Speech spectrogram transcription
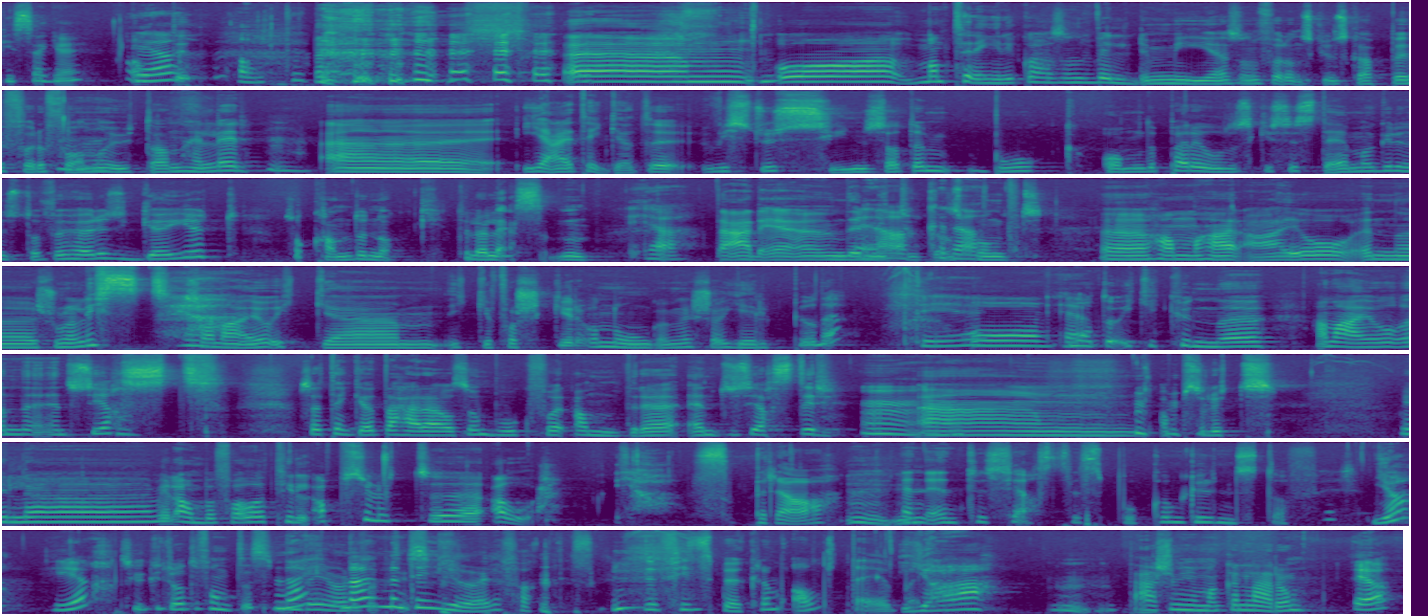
Tiss er gøy. Ja, Alltid. alltid. Um, og man trenger ikke å ha sånn veldig mye sånn forhåndskunnskaper for å få noe ut av den heller. Uh, jeg tenker at det, Hvis du syns at en bok om det periodiske systemet og grunnstoffet høres gøy ut, så kan du nok til å lese den. Ja. Det er det, det er mitt ja, utgangspunkt. Uh, han her er jo en uh, journalist, så han er jo ikke, um, ikke forsker, og noen ganger så hjelper jo det. Det- og på en ja. måte å ikke kunne Han er jo en entusiast. Så jeg tenker at dette er også en bok for andre entusiaster. Mm. Um, absolutt. Vil, uh, vil anbefale til absolutt uh, alle. ja, så bra. En entusiastisk bok om grunnstoffer. Ja. Ja. Skulle ikke tro at det fantes, men Nei, det gjør det nei, men det gjør det faktisk. Det fins bøker om alt. Det er jo bare Ja. Det er så mye man kan lære om. Ja.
